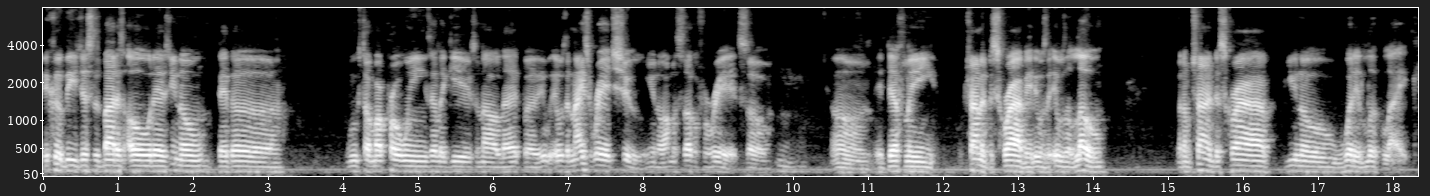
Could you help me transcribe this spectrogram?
it could be just about as old as you know that uh we was talking about pro wings, LA gears, and all that. But it, it was a nice red shoe. You know, I'm a sucker for red, so Mhm. um, it definitely. I'm trying to describe it. It was it was a low, but I'm trying to describe you know what it looked like.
